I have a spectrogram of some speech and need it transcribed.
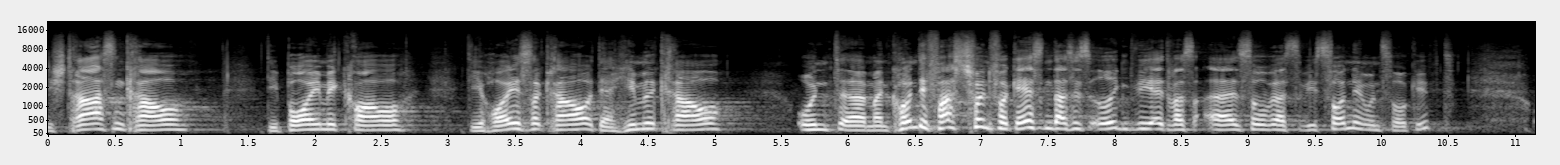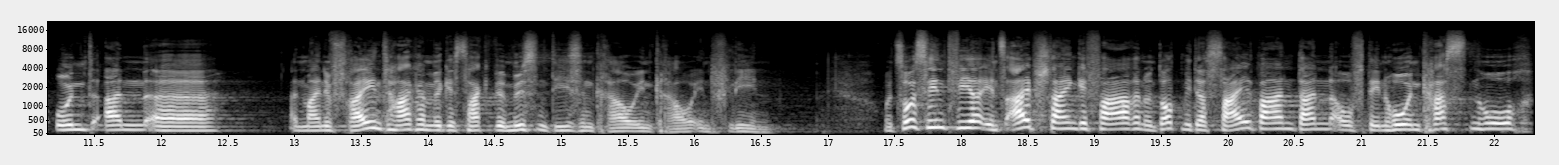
die Straßen grau, die Bäume grau, die Häuser grau, der Himmel grau. Und äh, man konnte fast schon vergessen, dass es irgendwie etwas äh, sowas wie Sonne und so gibt. Und an, äh, an meinem freien Tag haben wir gesagt, wir müssen diesem Grau in Grau entfliehen. Und so sind wir ins Alpstein gefahren und dort mit der Seilbahn dann auf den hohen Kasten hoch.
